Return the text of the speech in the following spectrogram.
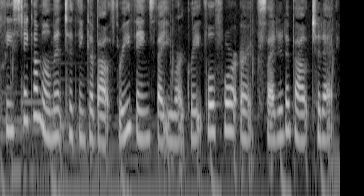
Please take a moment to think about three things that you are grateful for or excited about today.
